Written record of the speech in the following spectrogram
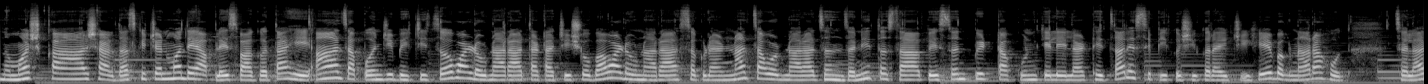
नमस्कार शारदास किचनमध्ये आपले स्वागत आहे. आज आपण जिभेची चव वाढवणारा ताटाची शोभा वाढवणारा सगळ्यांनाच आवडणारा झणझणीत असा बेसन पीठ टाकून केलेला ठेचा रेसिपी कशी करायची हे बघणार आहोत. चला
